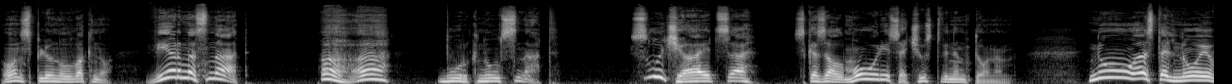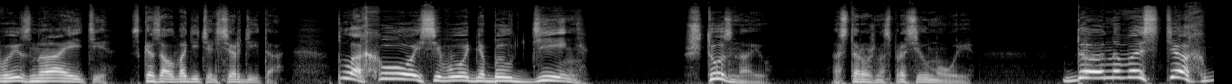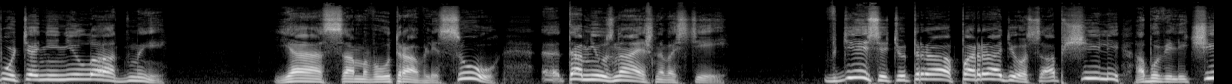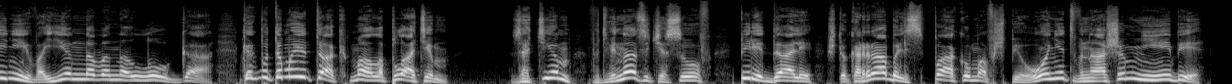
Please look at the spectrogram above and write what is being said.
Он сплюнул в окно. «Верно, Снат?» «Ага», — буркнул Снат. «Случается», — сказал Моури сочувственным тоном. «Ну, остальное вы знаете», — сказал водитель сердито. «Плохой сегодня был день». «Что знаю?» — осторожно спросил Моури. «Да о новостях, будь они неладны». «Я с самого утра в лесу, там не узнаешь новостей». В десять утра по радио сообщили об увеличении военного налога, как будто мы и так мало платим. Затем в двенадцать часов передали, что корабль Спакумов шпионит в нашем небе.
